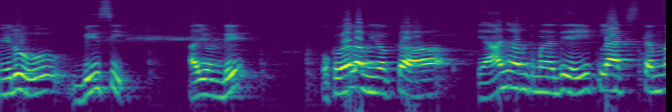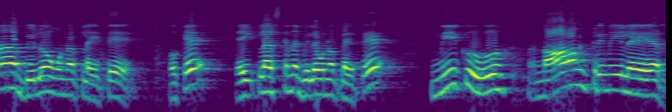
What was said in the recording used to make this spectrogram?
మీరు బీసీ అయి ఉండి ఒకవేళ మీ యొక్క యాన్యువల్ అనేది ఎయిట్ ల్యాక్స్ కన్నా బిలో ఉన్నట్లయితే ఓకే? ఎయిట్ ల్యాక్స్ కన్నా బిలో ఉన్నట్లయితే మీకు non creamy layer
